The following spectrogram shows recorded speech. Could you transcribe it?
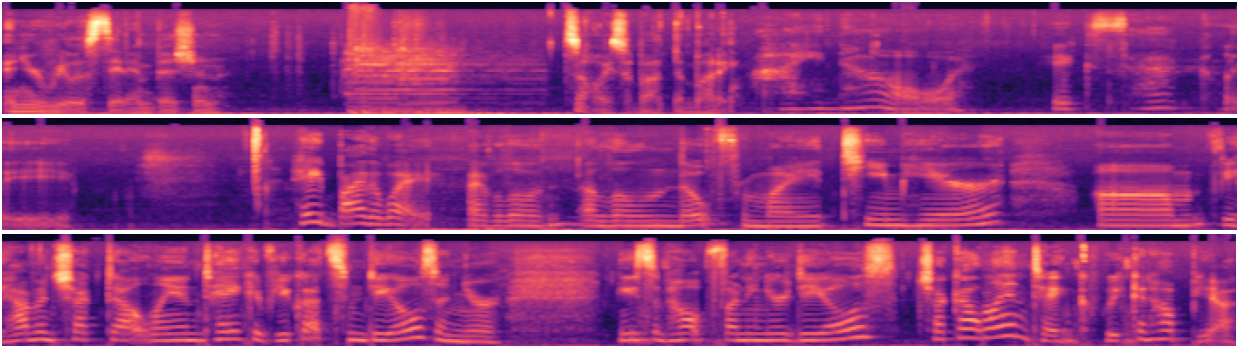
in your real estate ambition. It's always about the money. I know. Exactly. Hey, by the way, I have a little a little note from my team here. Um, if you haven't checked out Land Tank, if you got some deals and you need some help funding your deals, check out Land Tank. We can help you.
